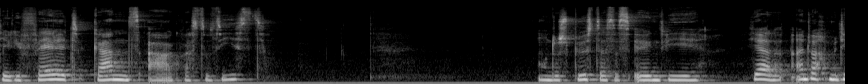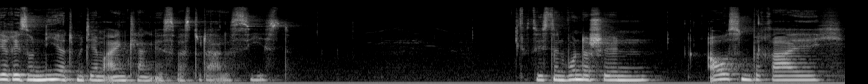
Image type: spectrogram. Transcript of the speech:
Dir gefällt ganz arg, was du siehst. Und du spürst, dass es irgendwie, ja, einfach mit dir resoniert, mit dir im Einklang ist, was du da alles siehst. Du siehst einen wunderschönen Außenbereich.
